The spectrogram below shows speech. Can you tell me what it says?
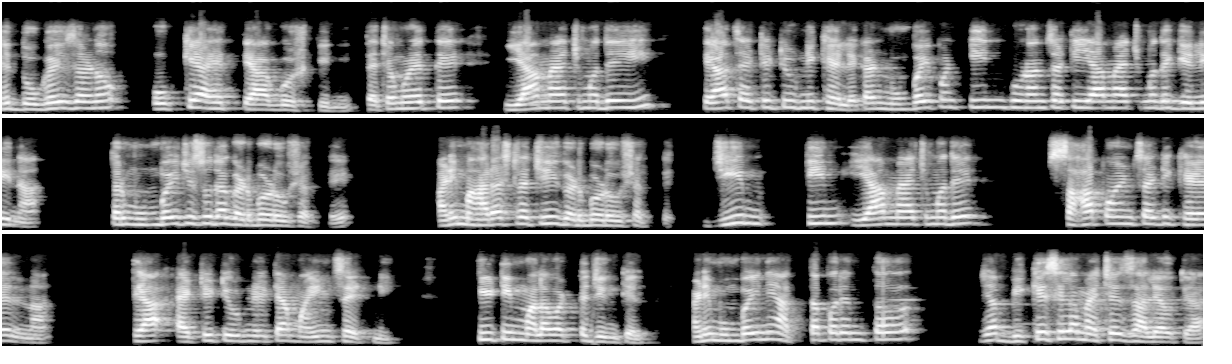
हे दोघही जण ओके आहेत त्या गोष्टीने. त्याच्यामुळे ते या मॅच मध्येही त्याच ऍटिट्यूडनी खेळले. कारण मुंबई पण तीन गुणांसाठी या मॅच मध्ये गेली ना तर मुंबईची सुद्धा गडबड होऊ शकते. आणि महाराष्ट्राचीही गडबड होऊ शकते. जी टीम या मॅच मध्ये सहा पॉइंटसाठी खेळेल ना त्या ऍटिट्यूडने त्या माइंडसेटनी ती टीम मला वाटतं जिंकेल. आणि मुंबईने आतापर्यंत ज्या बीकेसीला मॅचेस झाल्या होत्या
